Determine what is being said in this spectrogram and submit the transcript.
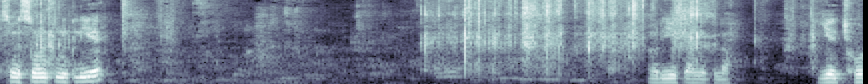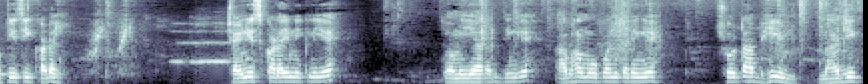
इसमें सौंफ निकली है। और ये क्या निकला? ये छोटी सी कढ़ाई। चाइनीज़ कढ़ाई निकली है। तो हम यहाँ रख देंगे। अब हम ओपन करेंगे। छोटा भीम मैजिक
